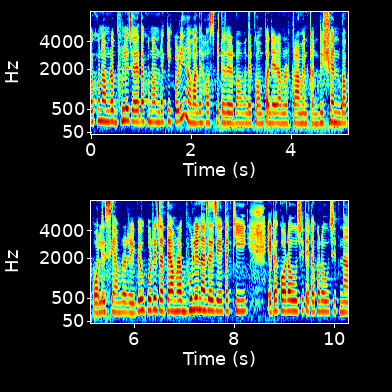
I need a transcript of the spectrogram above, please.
যখন আমরা ভুলে যাই, তখন আমরা কি করি? আমাদের হসপিটালের বা আমাদের কোম্পানির আমরা টার্ম অ্যান্ড কন্ডিশন বা পলিসি আমরা রিভিউ করি যাতে আমরা ভুলে না যাই যে এটা কি, এটা করা উচিত, এটা করা উচিত না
